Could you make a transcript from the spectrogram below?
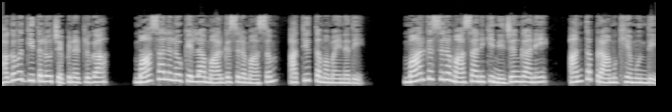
భగవద్గీతలో చెప్పినట్లుగా మాసాలలోకెల్లా మార్గశిర మాసం అత్యుత్తమమైనది. మార్గశిర మాసానికి నిజంగానే అంత ప్రాముఖ్యముంది.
